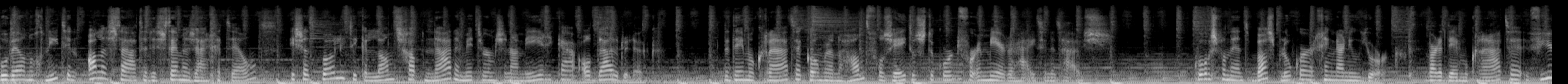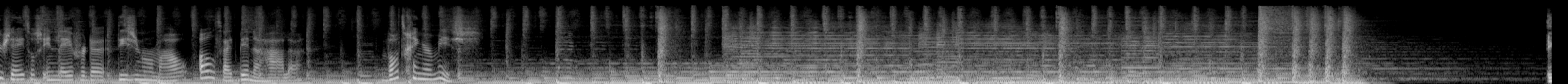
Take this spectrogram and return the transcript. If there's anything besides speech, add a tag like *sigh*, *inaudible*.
Hoewel nog niet in alle staten de stemmen zijn geteld, is het politieke landschap na de midterms in Amerika al duidelijk. De Democraten komen een handvol zetels tekort voor een meerderheid in het huis. Correspondent Bas Blokker ging naar New York, waar de Democraten vier zetels inleverden die ze normaal altijd binnenhalen. Wat ging er mis?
